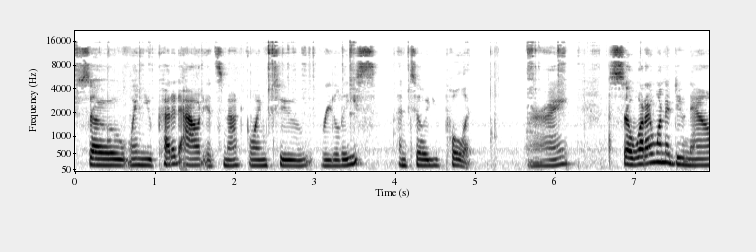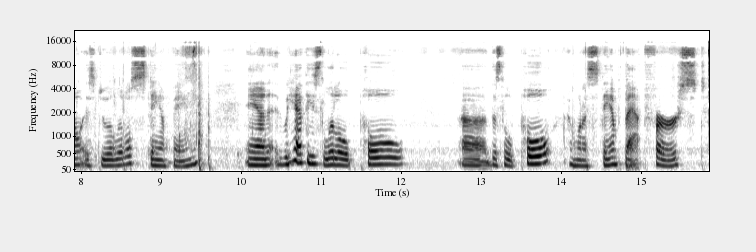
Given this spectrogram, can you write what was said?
So when you cut it out, it's not going to release until you pull it, all right? So what I wanna do now is do a little stamping. And we have these little pull, uh, this little pull. I wanna stamp that first.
